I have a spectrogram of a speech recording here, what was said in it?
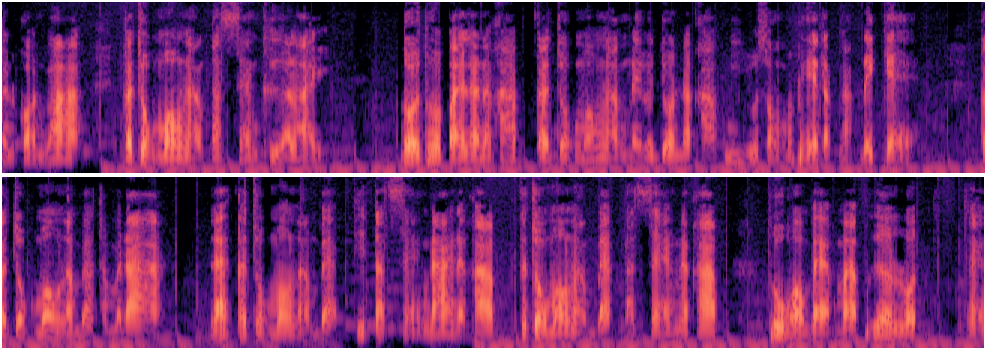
กันก่อนว่า กระจกมองหลังตัดแสงคืออะไร โดยทั่วไปแล้วนะครับ กระจกมองหลังในรถยนต์นะครับ มีอยู่ 2 ประเภทหลักๆ ได้แก่ กระจกมองหลังแบบธรรมดา และกระจกมองหลังแบบที่ตัดแสงได้นะครับ กระจกมองหลังแบบตัดแสงนะครับ ถูกออกแบบมาเพื่อลดแสง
